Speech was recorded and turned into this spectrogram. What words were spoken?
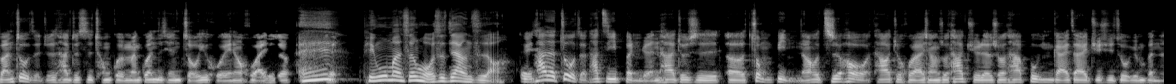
反正作者就是他就是从鬼门关之前走一回，然后后来就说，哎。平屋慢生活是这样子哦，对，他的作者他自己本人，他就是呃重病，然后之后他就回来想说，他觉得说他不应该再继续做原本的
